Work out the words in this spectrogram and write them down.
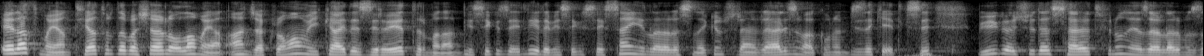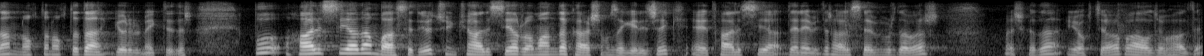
el atmayan, tiyatroda başarılı olamayan ancak roman ve hikayede zirveye tırmanan 1850 ile 1880 yıllar arasında hüküm süren realizm akımının bizdeki etkisi büyük ölçüde Servet Fünun yazarlarımızdan nokta noktada görülmektedir. Bu Halis Siyah'dan bahsediyor çünkü Halis Siyah romanda karşımıza gelecek. Evet Halis Siyah denebilir. Halis Siyah burada var. Başka da yok cevap A olacak halde.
